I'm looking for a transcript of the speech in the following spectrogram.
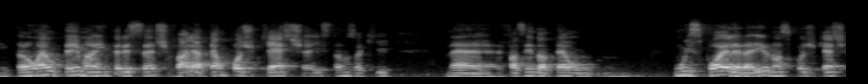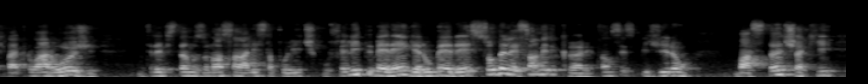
Então, é um tema interessante, vale até um podcast aí, estamos aqui, né, fazendo até um, um spoiler aí, o nosso podcast que vai para o ar hoje, entrevistamos o nosso analista político Felipe Berenguer, o Berê, sobre eleição americana. Então, vocês pediram bastante aqui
